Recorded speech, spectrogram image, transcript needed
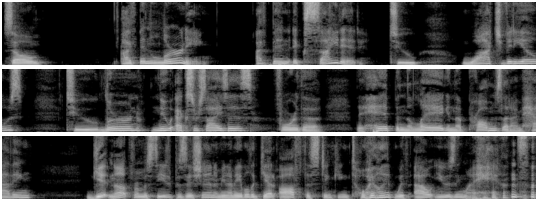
So I've been learning, I've been excited to watch videos, to learn new exercises for the the hip and the leg and the problems that I'm having. Getting up from a seated position. I mean, I'm able to get off the stinking toilet without using my hands.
